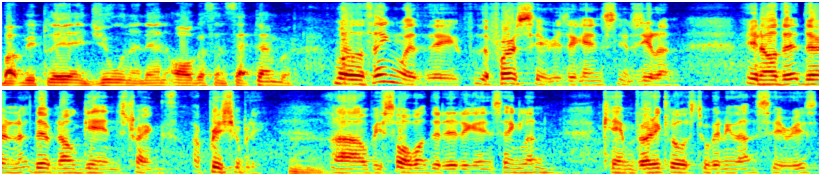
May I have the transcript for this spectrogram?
but we play in June and then August and September. Well, the thing with the the first series against New Zealand, you know, they, they're, they've now gained strength appreciably. Uh, we saw what they did against England, came very close to winning that series.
